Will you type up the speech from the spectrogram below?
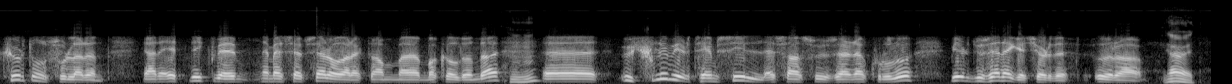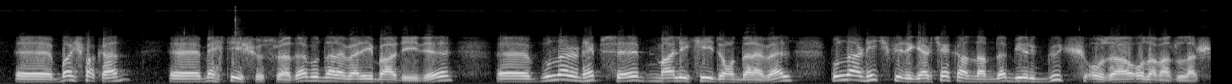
Kürt unsurların yani etnik ve mezhepsel olarak tam e, bakıldığında hı. e, üçlü bir temsil esası üzerine kurulu bir düzene geçirdi Irak'ı. Evet. Ee, Başbakan e, Mehdi şu sırada, bundan evvel İbadi'ydi. Ee, bunların hepsi Maliki'ydi ondan evvel. Bunların hiçbiri gerçek anlamda bir güç odağı olamadılar.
